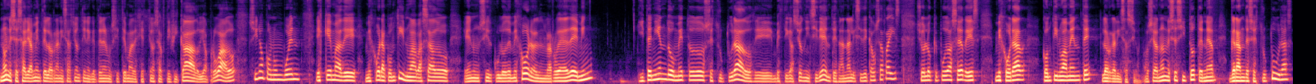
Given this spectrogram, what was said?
no necesariamente la organización tiene que tener un sistema de gestión certificado y aprobado, sino con un buen esquema de mejora continua basado en un círculo de mejora, en la rueda de Deming, y teniendo métodos estructurados de investigación de incidentes, de análisis de causa raíz, yo lo que puedo hacer es mejorar continuamente la organización. O sea, no necesito tener grandes estructuras,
